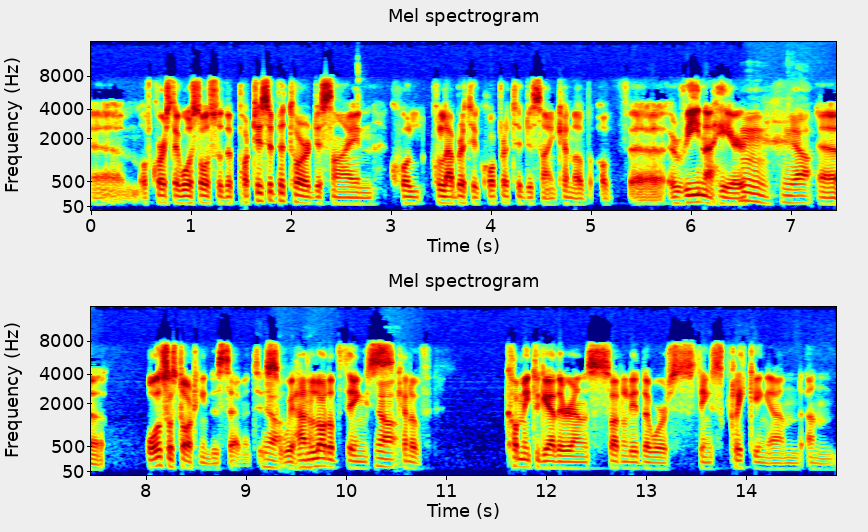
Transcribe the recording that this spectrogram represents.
um, of course, there was also the participatory design, col- collaborative, cooperative design kind of, of uh, arena here. Mm, yeah. Uh, also starting in the 70s. Yeah, so we had a lot of things yeah. kind of coming together and suddenly there was things clicking and and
